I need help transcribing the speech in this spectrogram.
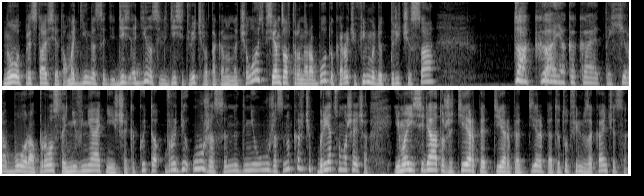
Ну, вот представь себе, там 11, 10, 11 или 10 вечера так оно началось, всем завтра на работу, короче, фильм идет 3 часа, такая какая-то херобора, просто невнятнейшая, какой-то вроде ужасы, ну это не ужас, ну короче бред сумасшедший. И мои сидят уже, терпят, терпят, терпят, и тут фильм заканчивается,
